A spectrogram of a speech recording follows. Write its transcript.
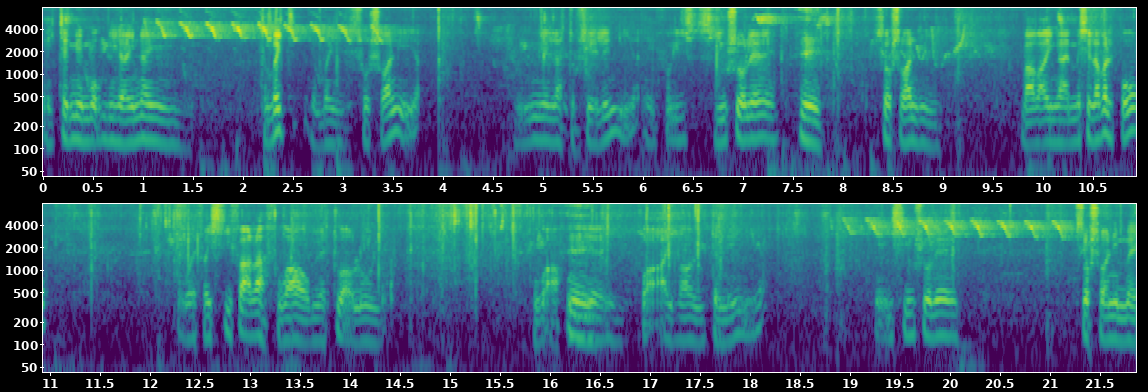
Cái chân mình mộ mi ấy này. Thì mấy mấy số số này. Như là tụi sẽ lên vậy. Phải xíu số lên. Bawa inga me se lava le po. O fai si fa la fua o me tua o loi. Fua o ia i fua ai vau i tani ia. E isi uso le sosoni me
